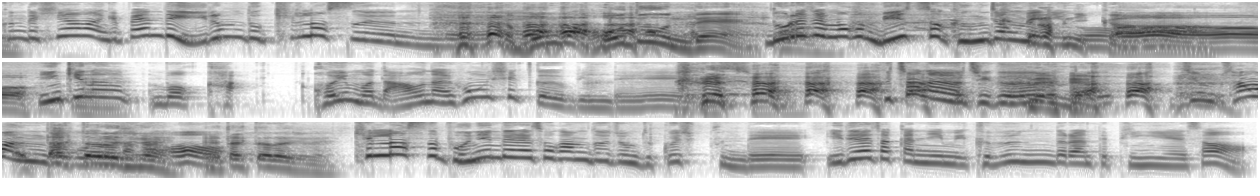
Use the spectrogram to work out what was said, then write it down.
근데 희한한 게 밴드 이름도 킬러스인데 그러니까 뭔가 어두운데 노래 제목은 미스터 긍정맨이고 그러니까. 어. 인기는 뭐 가- 거의 뭐 나훈아의 홍시급인데 그렇잖아요 지금 지금 상황 딱 떨어지네. 어. 네, 딱 떨어지네. 킬러스 본인들의 소감도 좀 듣고 싶은데 이대화 작가님이 그분들한테 빙의해서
